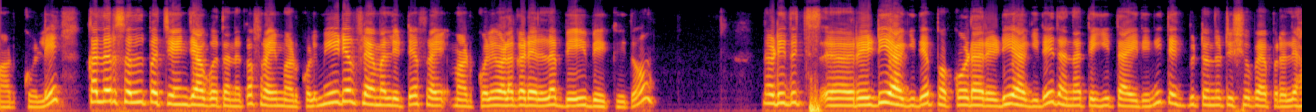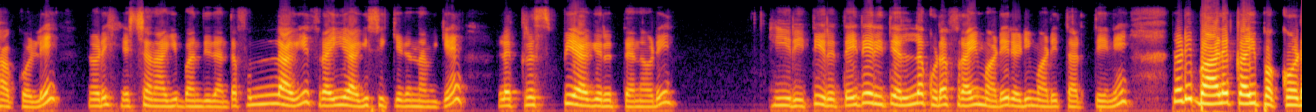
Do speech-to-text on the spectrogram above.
ಮಾಡ್ಕೊಳ್ಳಿ. ಕಲರ್ ಸ್ವಲ್ಪ ಚೇಂಜ್ ಆಗೋ ತನಕ ಫ್ರೈ ಮಾಡ್ಕೊಳ್ಳಿ. ಮೀಡಿಯಂ ಫ್ಲೇಮಲ್ಲಿ ಇಟ್ಟೆ ಫ್ರೈ ಮಾಡ್ಕೊಳ್ಳಿ. ಒಳಗಡೆ ಎಲ್ಲ ಬೇಯಬೇಕು ಇದು. ನೋಡಿ ಇದು ರೆಡಿ ಆಗಿದೆ. ಪಕೋಡ ರೆಡಿ ಆಗಿದೆ. ಇದನ್ನು ತೆಗಿತಾ ಇದ್ದೀನಿ. ತೆಗೆದ್ಬಿಟ್ಟು ಒಂದು ಟಿಶ್ಯೂ ಪೇಪರಲ್ಲಿ ಹಾಕ್ಕೊಳ್ಳಿ. ನೋಡಿ ಎಷ್ಟು ಚೆನ್ನಾಗಿ ಬಂದಿದೆ ಅಂತ. ಫುಲ್ಲಾಗಿ ಫ್ರೈ ಆಗಿ ಸಿಕ್ಕಿದೆ ನಮಗೆ. ಒಳ್ಳೆ ಕ್ರಿಸ್ಪಿ ಆಗಿರುತ್ತೆ ನೋಡಿ. ಈ ರೀತಿ ಇರುತ್ತೆ. ಇದೇ ರೀತಿ ಎಲ್ಲ ಕೂಡ ಫ್ರೈ ಮಾಡಿ ರೆಡಿ ಮಾಡಿ ತರ್ತೀನಿ. ನೋಡಿ ಬಾಳೆಕಾಯಿ ಪಕೋಡ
